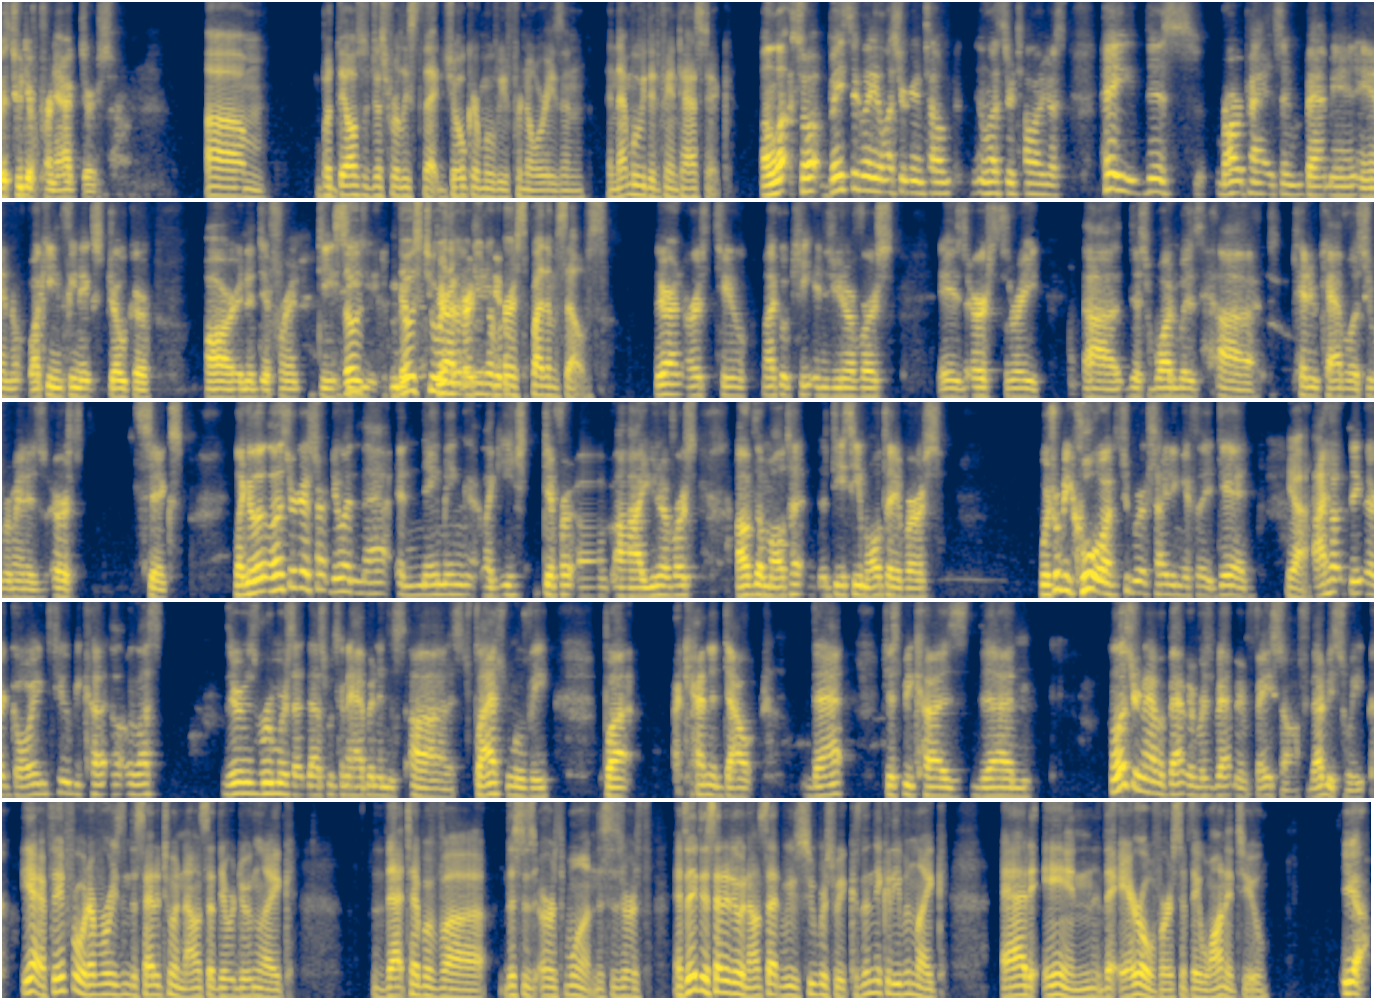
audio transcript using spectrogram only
with two different actors. Um, but they also just released that Joker movie for no reason, and that movie did fantastic. Unless so, basically, unless you're going to tell, unless they're telling us, hey, this Robert Pattinson Batman and Joaquin Phoenix Joker are in a different DC. Those- Those two are they're on their Earth two. universe by themselves. They're on Earth two. Michael Keaton's universe is Earth three. Uh, this one with uh, Henry Cavill as Superman is Earth six. Like unless you're gonna start doing that and naming like each different uh, universe of the multi the DC multiverse, which would be cool and super exciting if they did. Yeah. I don't think they're going to because unless there's rumors that that's what's going to happen in this uh, Flash movie, but I kind of doubt that just because then unless you're going to have a Batman versus Batman face off, that'd be sweet. Yeah, if they for whatever reason decided to announce that they were doing like that type of uh this is Earth 1, this is Earth. If they decided to announce that, it'd be super sweet cuz then they could even like add in the Arrowverse if they wanted to. Yeah,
